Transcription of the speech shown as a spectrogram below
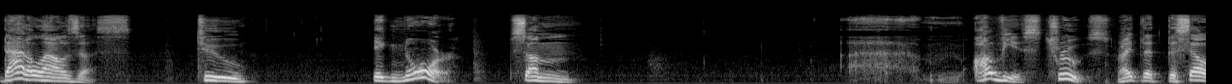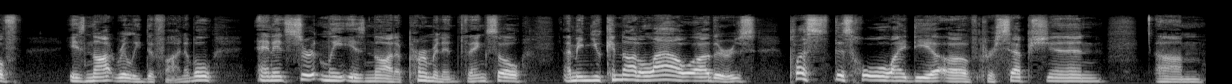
that allows us to ignore some um, obvious truths, right? That the self is not really definable, and it certainly is not a permanent thing. So, I mean, you cannot allow others, plus this whole idea of perception. Um,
